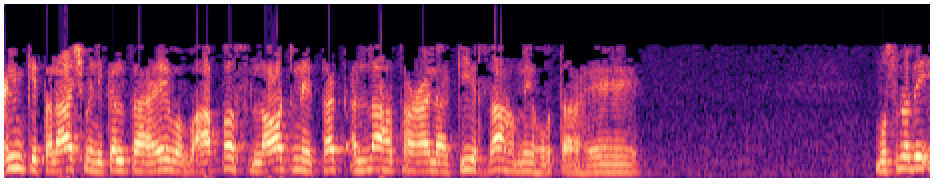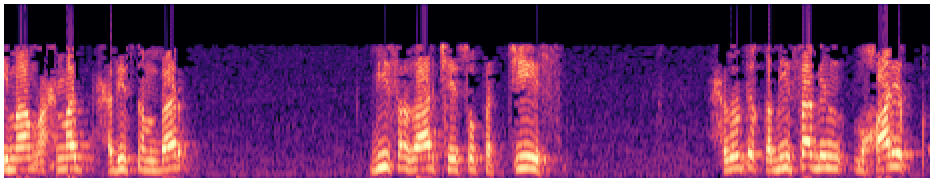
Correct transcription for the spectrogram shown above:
علم کی تلاش میں نکلتا ہے، وہ واپس لوٹنے تک اللہ تعالی کی راہ میں ہوتا ہے۔ مسند امام احمد، حدیث نمبر بیس ہزار چھ سو پچیس۔ حضرت قبیصہ بن مخارق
